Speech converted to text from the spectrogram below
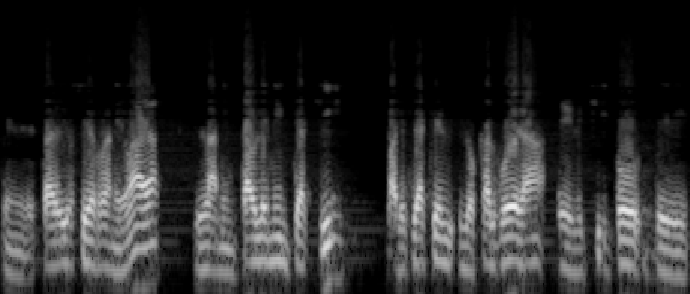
en el estadio Sierra Nevada. Lamentablemente aquí parecía que el local fuera el equipo de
